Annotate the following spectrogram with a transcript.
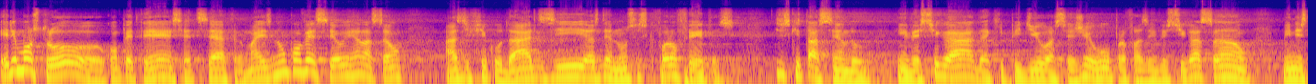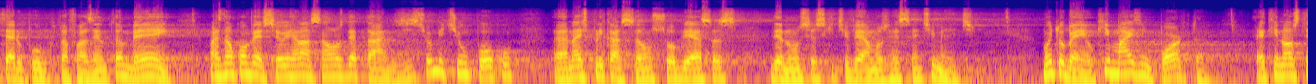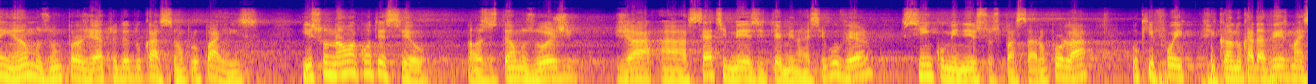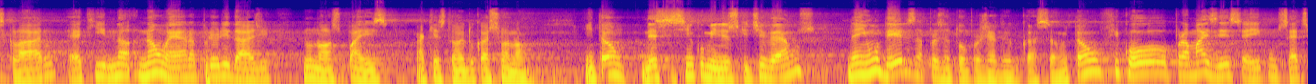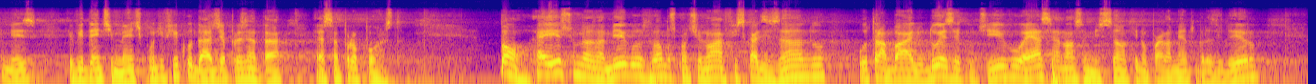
ele mostrou competência, etc., mas não convenceu em relação às dificuldades e às denúncias que foram feitas. Diz que está sendo investigada, que pediu a CGU para fazer investigação, o Ministério Público está fazendo também mas não convenceu em relação aos detalhes e se omitiu um pouco eh, na explicação sobre essas denúncias que tivemos recentemente. Muito bem, o que mais importa é que nós tenhamos um projeto de educação para o país. Isso não aconteceu. Nós estamos hoje já há sete meses de terminar esse governo, cinco ministros passaram por lá. O que foi ficando cada vez mais claro é que não, não era prioridade no nosso país a questão educacional. Então, nesses cinco ministros que tivemos, nenhum deles apresentou um projeto de educação. Então, ficou para mais esse aí, com sete meses, evidentemente, com dificuldade de apresentar essa proposta. Bom, é isso, meus amigos. Vamos continuar fiscalizando o trabalho do Executivo. Essa é a nossa missão aqui no Parlamento Brasileiro.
